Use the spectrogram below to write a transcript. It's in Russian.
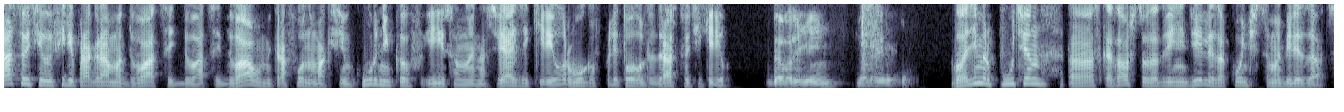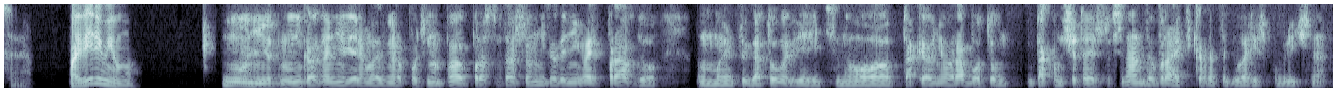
Здравствуйте, в эфире программа 2022. У микрофона Максим Курников и со мной на связи Кирилл Рогов, политолог. Здравствуйте, Кирилл. Добрый день. Добрый вечер. Владимир Путин э, сказал, что за две недели закончится мобилизация. Поверим ему? Ну нет, мы никогда не верим Владимиру Путину, просто потому что он никогда не говорит правду. Мы это готовы верить, но такая у него работа, он, так он считает, что всегда надо врать, когда ты говоришь публично.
